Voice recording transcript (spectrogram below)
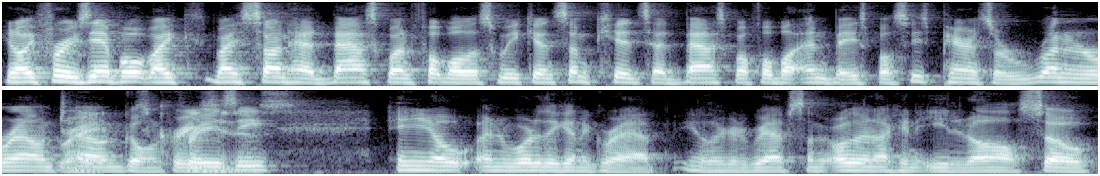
you know, like for example, my, my son had basketball and football this weekend. Some kids had basketball, football, and baseball. So these parents are running around town right. going crazy. And you know, and what are they going to grab? You know, they're going to grab something, or they're not going to eat at all. So,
